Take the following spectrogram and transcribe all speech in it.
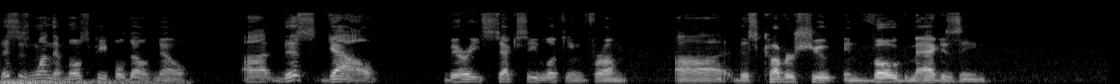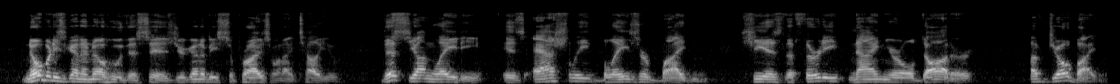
This is one that most people don't know. Uh, this gal, very sexy looking from uh, this cover shoot in Vogue magazine. Nobody's going to know who this is. You're going to be surprised when I tell you. This young lady is Ashley Blazer Biden. She is the 39 year old daughter of Joe Biden.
